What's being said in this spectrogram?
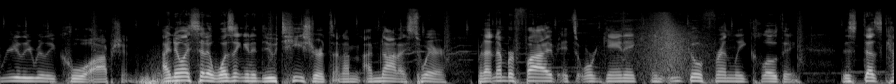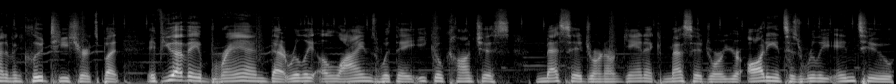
really, really cool option. I know I said I wasn't going to do t shirts, and I'm, I'm not, I swear. But at number five, it's organic and eco friendly clothing. This does kind of include t-shirts, but if you have a brand that really aligns with a eco-conscious message or an organic message, or your audience is really into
